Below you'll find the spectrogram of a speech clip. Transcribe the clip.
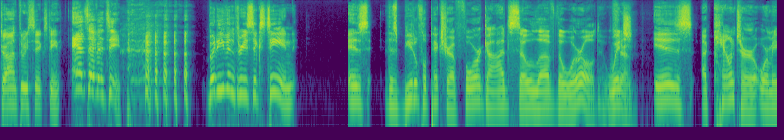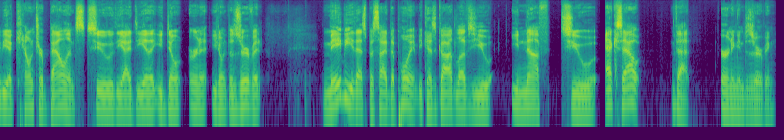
John 3:16 and 17. But even 316 is this beautiful picture of for God so loved the world, which Sure. is a counter or maybe a counterbalance to the idea that you don't earn it, you don't deserve it. Maybe that's beside the point because God loves you enough to X out that earning and deserving.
